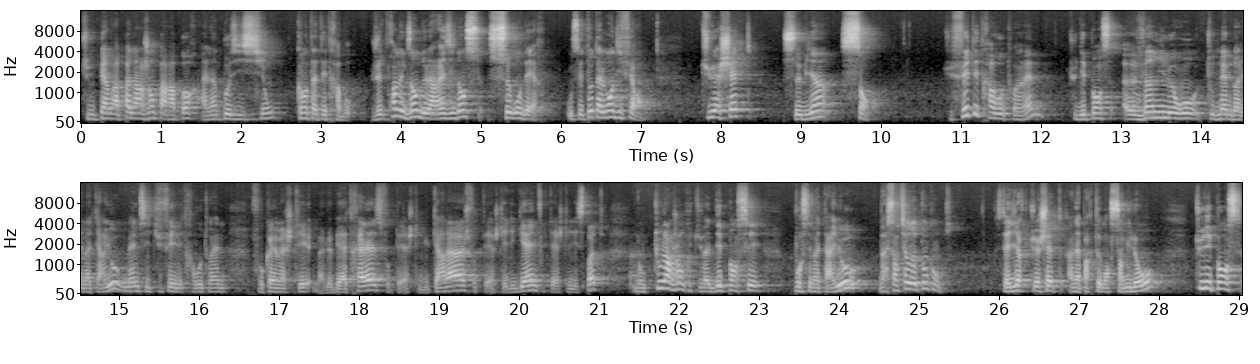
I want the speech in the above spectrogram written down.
tu ne perdras pas d'argent par rapport à l'imposition quant à tes travaux. Je vais te prendre l'exemple de la résidence secondaire, où c'est totalement différent. Tu achètes ce bien 100. Tu fais tes travaux toi-même, tu dépenses 20 euh, 000 euros tout de même dans les matériaux, même si tu fais les travaux toi-même, il faut quand même acheter bah, le BA13, il faut que tu aies acheté du carrelage, il faut que tu aies acheté des gaines, il faut que tu aies acheté des spots. Donc tout l'argent que tu vas dépenser pour ces matériaux va sortir de ton compte. C'est-à-dire que tu achètes un appartement 100 000 euros, tu dépenses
